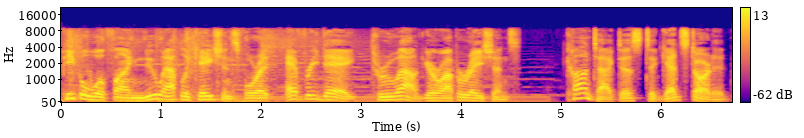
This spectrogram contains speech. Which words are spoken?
people will find new applications for it every day throughout your operations. Contact us to get started.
